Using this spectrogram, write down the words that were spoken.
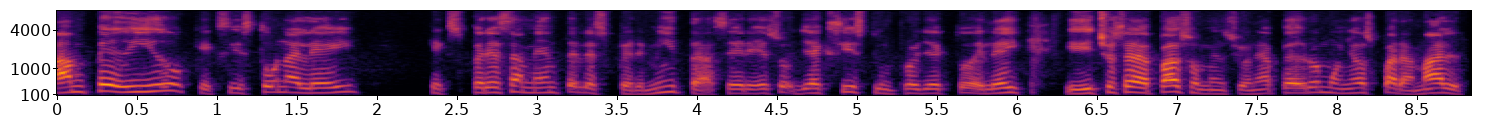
han pedido que exista una ley que expresamente les permita hacer eso. Ya existe un proyecto de ley y dicho sea de paso, mencioné a Pedro Muñoz para mal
